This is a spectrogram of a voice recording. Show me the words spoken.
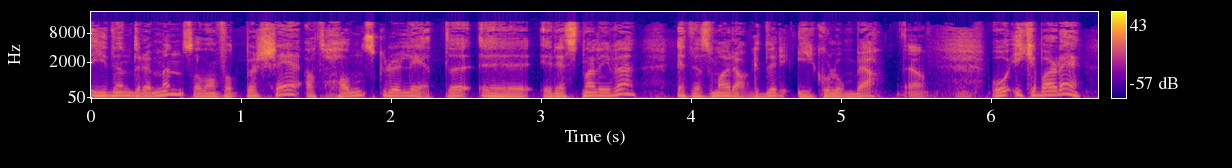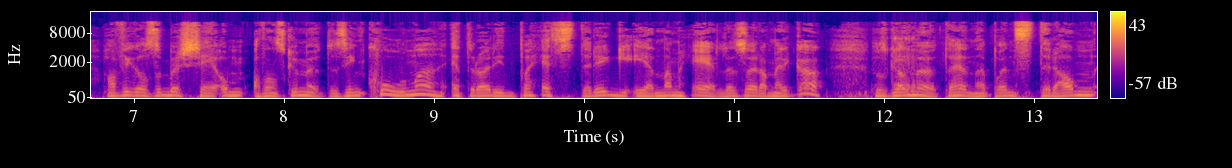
I den drømmen så hadde han fått beskjed at han skulle lete eh, resten av livet etter smaragder i Colombia. Ja. Og ikke bare det, han fikk også beskjed om at han skulle møte sin kone etter å ha ridd på hesterygg gjennom hele Sør-Amerika. Så skulle han møte henne på en strand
